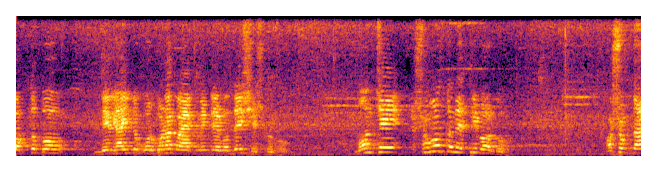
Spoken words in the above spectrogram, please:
বক্তব্য দীর্ঘায়িত করব না, কয়েক মিনিটের মধ্যেই শেষ করব। মঞ্চে সমস্ত নেতৃবর্গ অশোক দা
